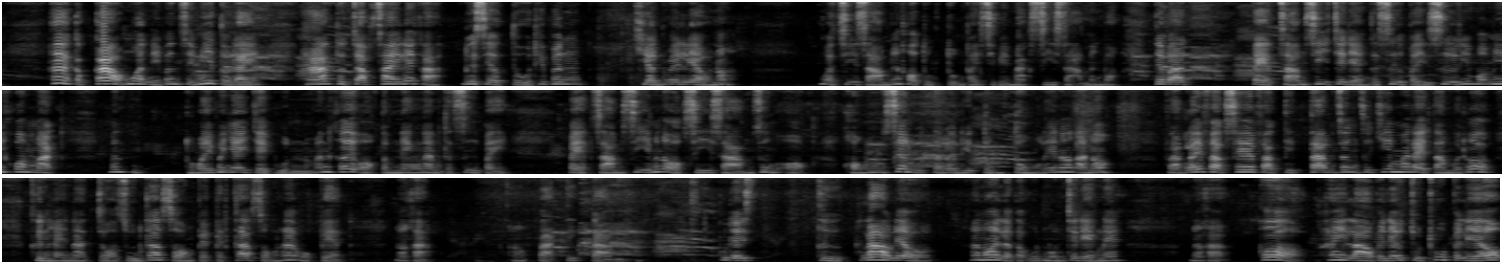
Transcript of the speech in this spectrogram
ห้ากับเก้างวดนี้เพิ่นสิมีตัวใด หาตัวจับใส่เลยค่ะหรือเสียวตัวที่เพิ่นเขียนไว้แล้วเนาะงวด43ยังเขาตรงๆไผสิไปมัก43มันบ่แต่ว่า8 3 4เจแดงก็ซื้อไปซื้อที่บ่มีความมัก มันหวยพญายใจบุญมันเคยออกตำแหน่งนั่นก็ซื้อไป8 3 4มันออก4 3ซึ่งออกของเสี้ยนอุตรดิตตรงๆเลยเนาะค่ะเนาะ ฝากไลค์ฝากแชร์ฝากติดตามจังซื้อคิมมาได้ตามเบอร์โทรขึ้นให้หน้าจอ 0928892568 เนาะค่ะ เอาฝากติดตาม ผู้ใดถือเล่าวแล้วห้าน้อยแล้วก็อุดหนุนเจแดงแน่นะคะ ก็ให้ลาวไปแล้วจุดทูปไปแล้ว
